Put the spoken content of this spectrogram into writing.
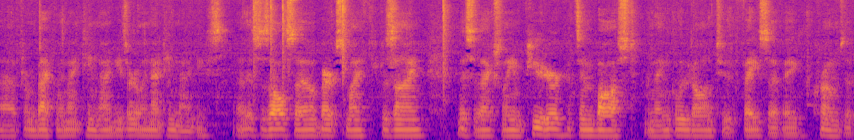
uh, from back in the 1990s, early 1990s. Uh, this is also Barrett Smythe design. This is actually in pewter. It's embossed and then glued onto the face of a chrome zip,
